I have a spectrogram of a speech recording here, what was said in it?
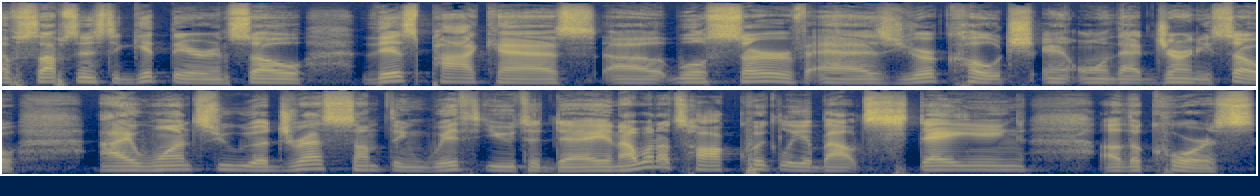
of substance to get there. And so this podcast uh, will serve as your coach on that journey. So I want to address something with you today, and I want to talk quickly about staying uh, the course.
